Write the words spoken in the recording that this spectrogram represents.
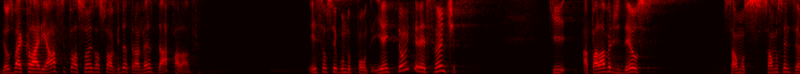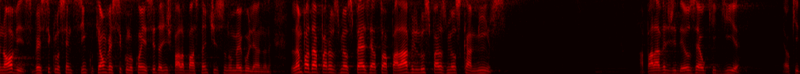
Deus vai clarear situações da sua vida através da palavra. Esse é o segundo ponto. E é tão interessante que a palavra de Deus, Salmos, Salmo 119, versículo 105, que é um versículo conhecido, a gente fala bastante isso no Mergulhando. Né? Lâmpada para os meus pés é a tua palavra e luz para os meus caminhos palavra de Deus é o que guia, é o que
